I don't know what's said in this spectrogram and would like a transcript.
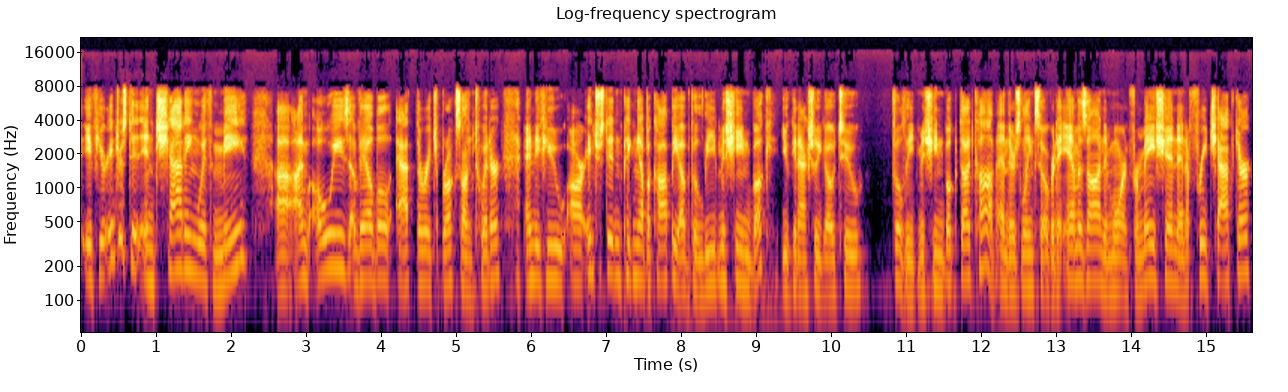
If you're interested in chatting with me, uh, I'm always available at the Rich Brooks on Twitter. And if you are interested in picking up a copy of the Lead Machine book, you can actually go to theleadmachinebook.com. And there's links over to Amazon and more information and a free chapter.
